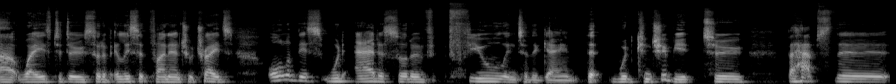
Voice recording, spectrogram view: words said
uh, ways to do sort of illicit financial trades. All of this would add a sort of fuel into the game that would contribute to perhaps the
